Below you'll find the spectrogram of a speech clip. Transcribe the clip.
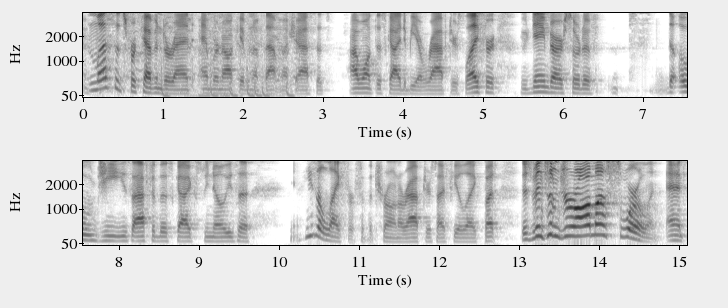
unless it's for Kevin Durant and we're not giving up that much assets, I want this guy to be a Raptors lifer. We've named our sort of the OGs after this guy because we know he's a he's a lifer for the Toronto Raptors, I feel like. But there's been some drama swirling. And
